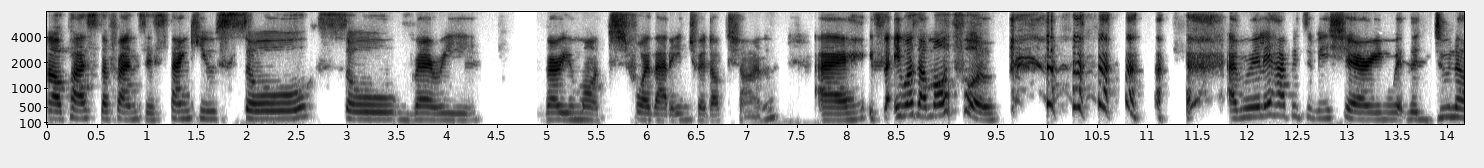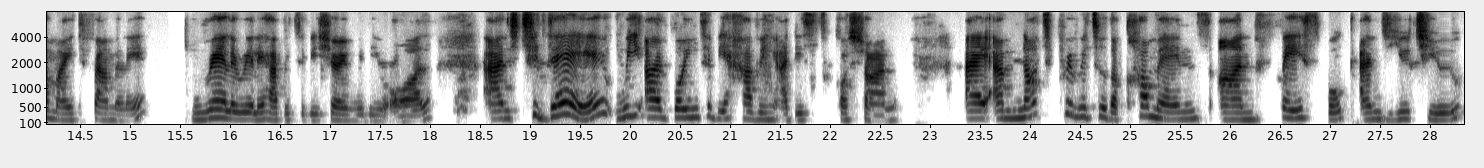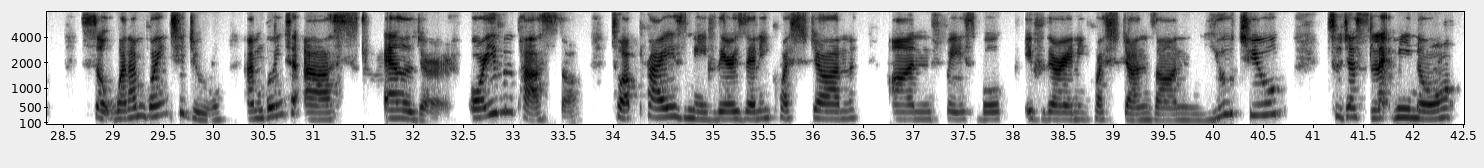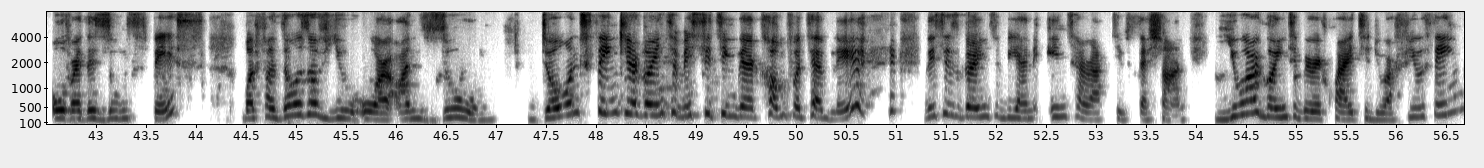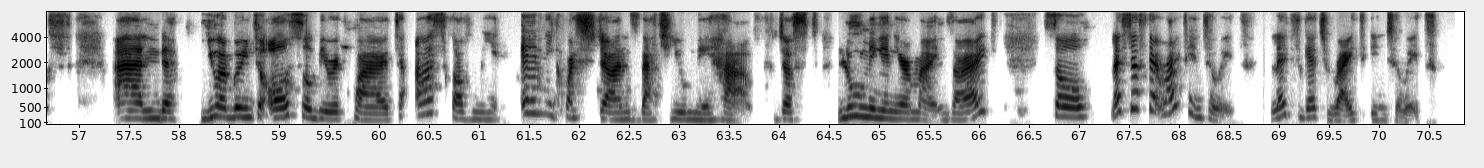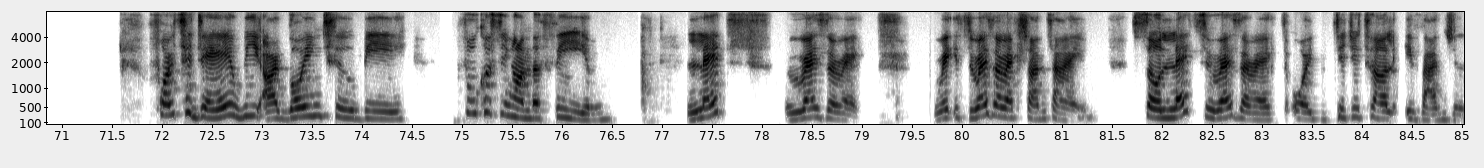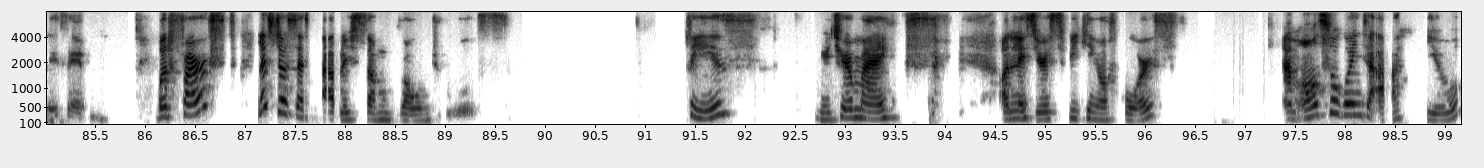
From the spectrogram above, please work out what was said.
Well, Pastor Francis, thank you so, so very, very much for that introduction. Uh, I, it was a mouthful. I'm really happy to be sharing with the Dunamite family. Really, really happy to be sharing with you all. And today we are going to be having a discussion. I am not privy to the comments on Facebook and YouTube. So, what I'm going to do, I'm going to ask Elder or even Pastor to apprise me if there's any question on Facebook, if there are any questions on YouTube, to just let me know over the Zoom space. But for those of you who are on Zoom, don't think you're going to be sitting there comfortably. this is going to be an interactive session. You are going to be required to do a few things, and you are going to also be required to ask of me any questions that you may have just looming in your minds. All right. So let's just get right into it. Let's get right into it. For today, we are going to be focusing on the theme, let's resurrect. It's resurrection time. So let's resurrect our digital evangelism. But first, let's just establish some ground rules. Please mute your mics, unless you're speaking, of course. I'm also going to ask you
